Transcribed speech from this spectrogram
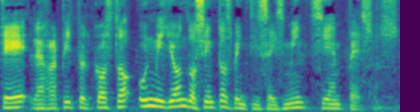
que les repito el costo, 1.226.100 pesos.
